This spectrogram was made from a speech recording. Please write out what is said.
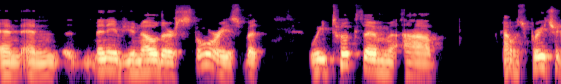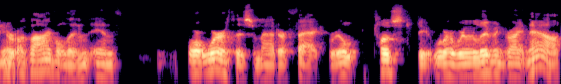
and and many of you know their stories. But we took them. Uh, I was preaching a revival in in Fort Worth, as a matter of fact, real close to where we're living right now.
